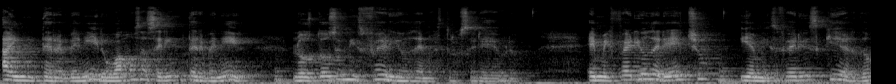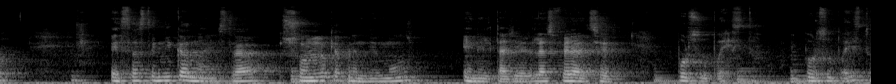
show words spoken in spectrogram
a intervenir o vamos a hacer intervenir los dos hemisferios de nuestro cerebro, hemisferio derecho y hemisferio izquierdo, estas técnicas, maestra, son lo que aprendemos en el taller La Esfera del Ser. Por supuesto, por supuesto.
